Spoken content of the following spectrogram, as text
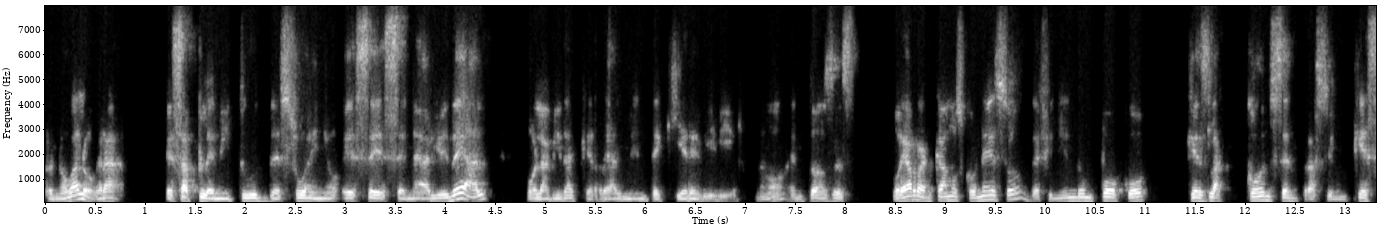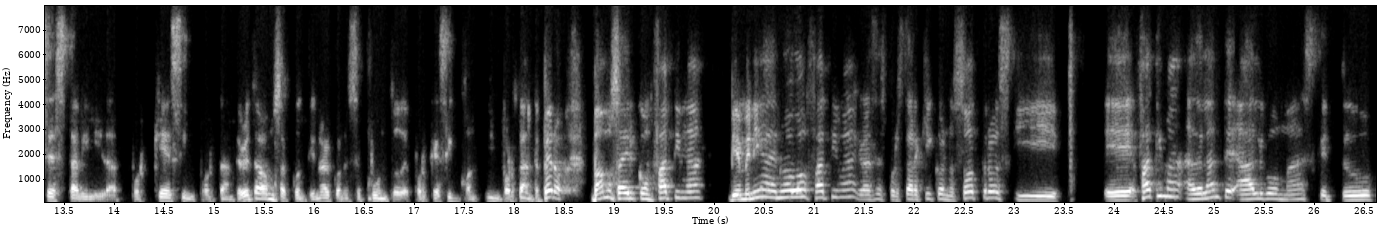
pero no va a lograr esa plenitud de sueño, ese escenario ideal o la vida que realmente quiere vivir, ¿no? Entonces, hoy arrancamos con eso, definiendo un poco qué es la concentración, qué es estabilidad, por qué es importante. Ahorita vamos a continuar con ese punto de por qué es importante, pero vamos a ir con Fátima. Bienvenida de nuevo, Fátima. Gracias por estar aquí con nosotros. Y eh, Fátima, adelante, algo más que tú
